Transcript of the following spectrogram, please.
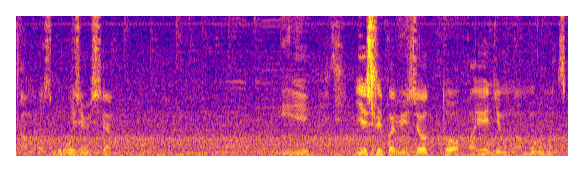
там разгрузимся. И если повезет, то поедем на Мурманск.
